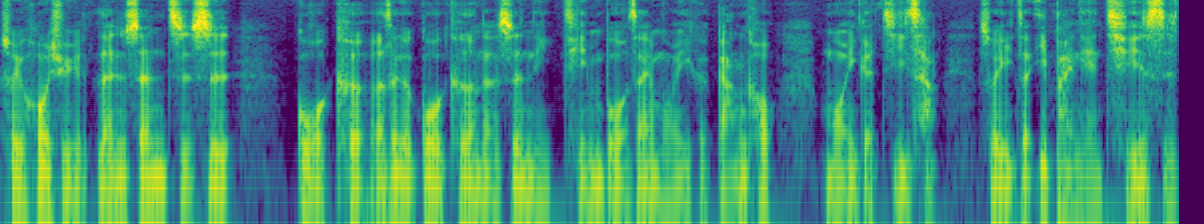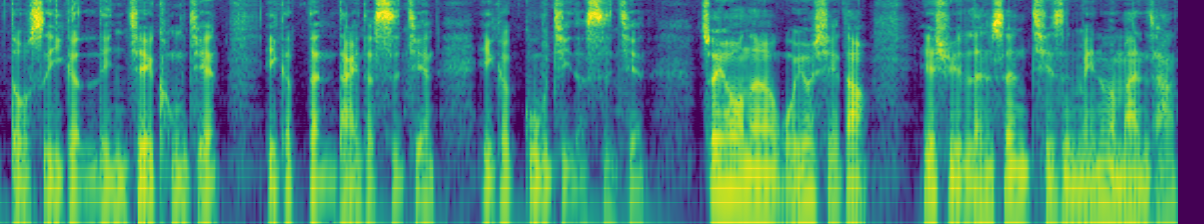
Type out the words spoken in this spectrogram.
所以或许人生只是过客，而这个过客呢，是你停泊在某一个港口、某一个机场。所以这一百年其实都是一个临界空间，一个等待的时间，一个孤寂的时间。最后呢，我又写到，也许人生其实没那么漫长。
